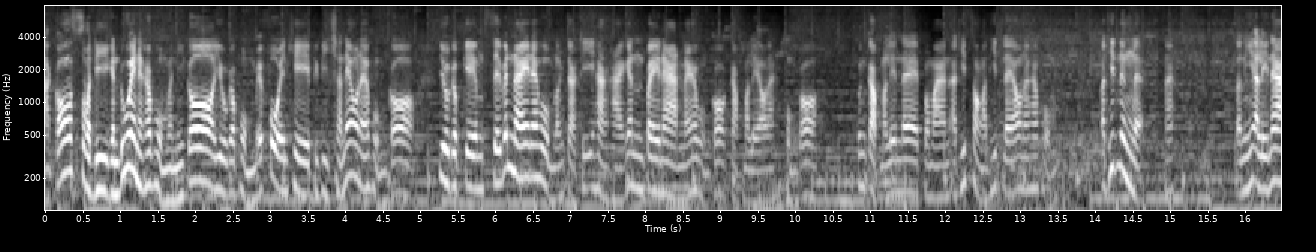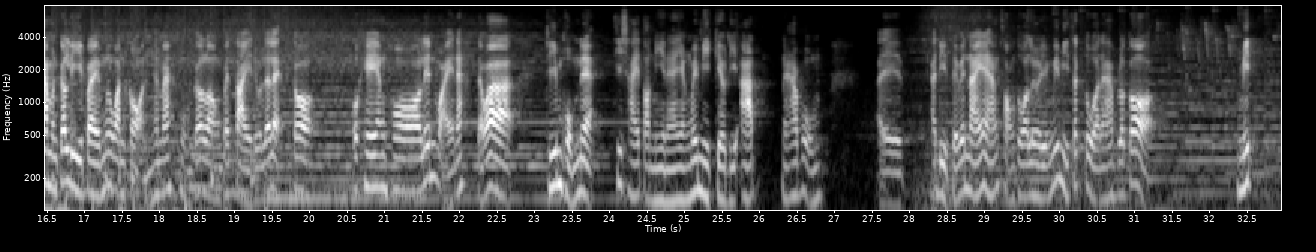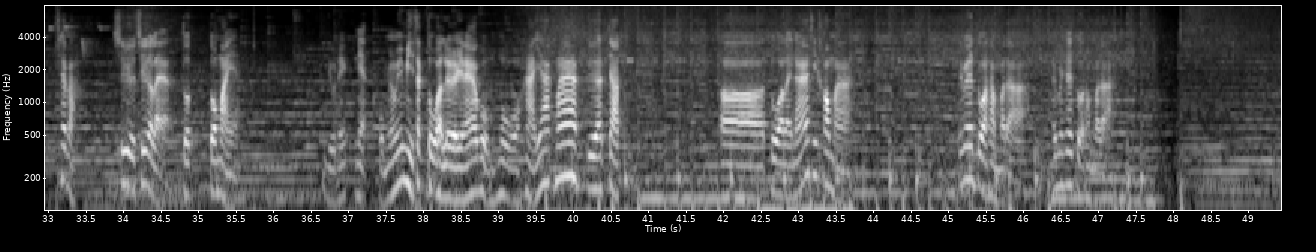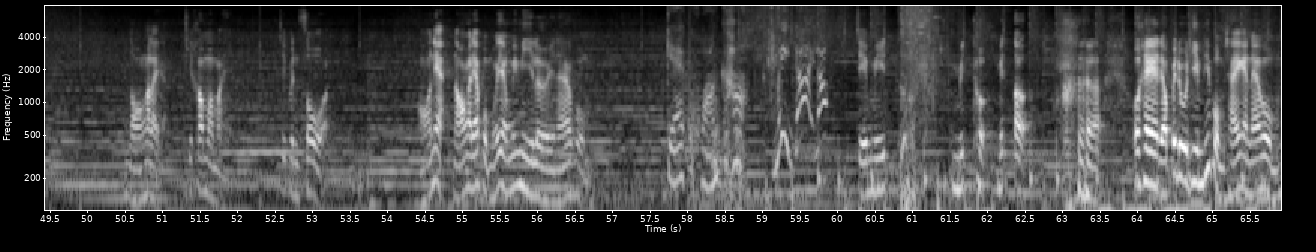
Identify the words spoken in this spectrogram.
อะก็สวัสดีกันด้วยนะครับผมวันนี้ก็อยู่กับผม F4NK PP Channel นะครับผมก็อยู่กับเกม Seven Night นะครับผมหลังจากที่ห่างหายกันไปนานนะครับผมก็กลับมาแล้วนะผมก็เพิ่งกลับมาเล่นได้ประมาณอาทิตย์ 2 อาทิตย์แล้วนะครับผมอาทิตย์หนึ่งแหละนะตอนนี้อารีนามันก็รีไปเมื่อวันก่อนใช่ไหมผมก็ลองไปไต่ดูแล้วแหละ ก็โอเคยังพอเล่นไหวนะ แต่ว่าทีมผมเนี่ยที่ใช้ตอนนี้นะยังไม่มีเกลดีอาร์ตนะครับผมไอ อดีตเซเว่นไนท์ทั้งสองตัวเลยยังไม่มีสักตัวนะครับ แล้วก็มิดใช่ปะชื่อชื่ออะไรตัวตัวใหม่อะอยู่ในเนี่ยผมยังไม่มีสักตัวเลยนะครับผมโหหายากมากเกลือจัดเอ่อตัวอะไรนะที่เข้ามาที่ไม่ใช่ตัวธรรมดาไม่ใช่ตัวธรรมดา น้องอะไรอะที่เข้ามาใหม่ ที่เป็นโซ่อ๋อเนี่ยน้องอันนี้ผมก็ยังไม่มีเลยนะครับผม แกขวางข้าไม่ได้หรอกเจมิดมิเตอร์มิเตอร์ โอเค เดี๋ยวไปดูทีมที่ผมใช้กันนะครับผม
